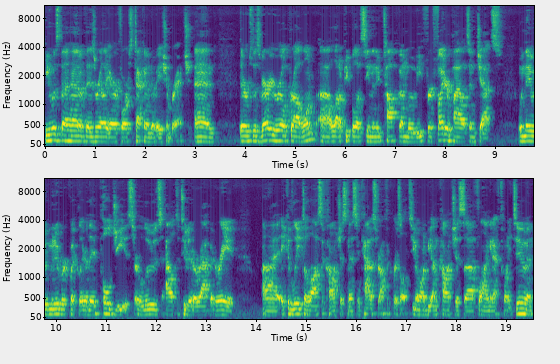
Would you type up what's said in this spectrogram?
He was the head of the Israeli Air Force Tech and Innovation Branch, and there was this very real problem. Uh, a lot of people have seen the new Top Gun movie for fighter pilots and jets when they would maneuver quickly or they'd pull G's or lose altitude at a rapid rate uh, it could lead to loss of consciousness and catastrophic results. You don't want to be unconscious uh, flying an F 22. And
